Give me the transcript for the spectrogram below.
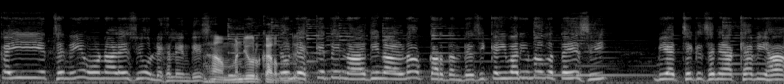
ਕਈ ਇੱਥੇ ਨਹੀਂ ਹੋਣ ਵਾਲੇ ਸੀ ਉਹ ਲਿਖ ਲੈਂਦੇ ਸੀ। ਹਾਂ ਮਨਜ਼ੂਰ ਕਰ ਤੇ ਉਹ ਦਿੰਦੇ। ਲਿਖ ਕੇ ਤੇ ਨਾਲ ਦੀ ਨਾਲ ਨਾ ਕਰ ਦਿੰਦੇ ਸੀ। ਕਈ ਵਾਰੀ ਉਹਨਾਂ ਦਾ ਤਾਂ ਇਹ ਸੀ ਵੀ ਇੱਥੇ ਕਿਸੇ ਨੇ ਆਖਿਆ ਵੀ ਹਾਂ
